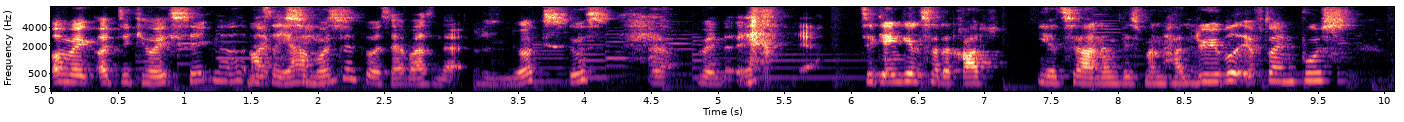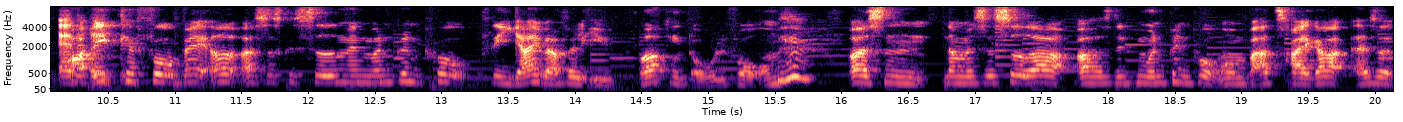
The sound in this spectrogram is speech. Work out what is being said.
og, man, og de kan jo ikke se noget. Nej, altså, jeg har mundbind på, så jeg er bare sådan der, luksus. Ja. Men øh, Til gengæld så er det ret irriterende, hvis man har løbet efter en bus, er det og ikke rigtigt? kan få vejret, og så skal sidde med en mundbind på. Fordi jeg er i hvert fald i fucking dårlig form. Mhm. og sådan, når man så sidder og har lidt mundbind på, hvor man bare trækker altså,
